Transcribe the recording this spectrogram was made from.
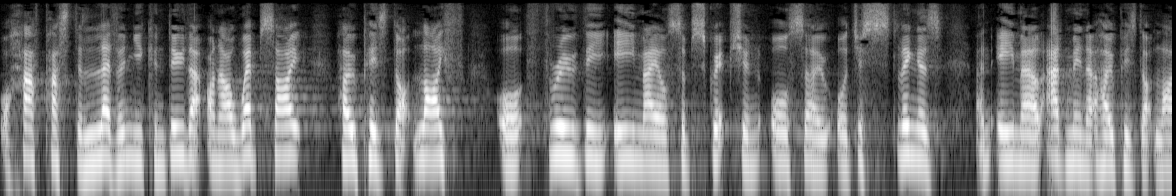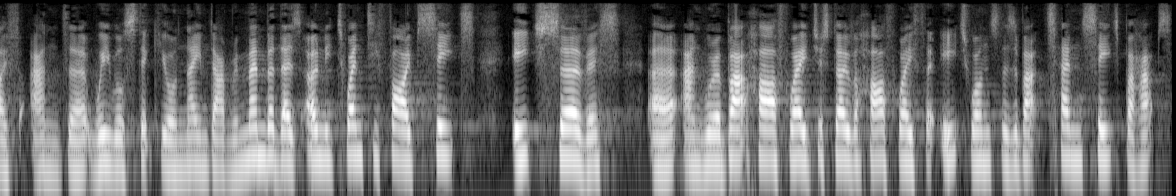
or half past eleven. You can do that on our website, hopeis.life or through the email subscription also, or just sling us an email, admin at hopeis.life, and uh, we will stick your name down. Remember, there's only 25 seats each service, uh, and we're about halfway, just over halfway for each one. So there's about 10 seats perhaps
